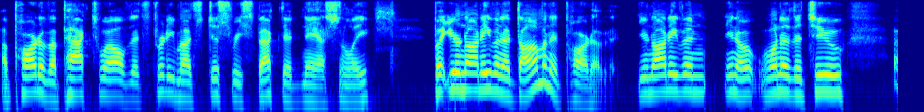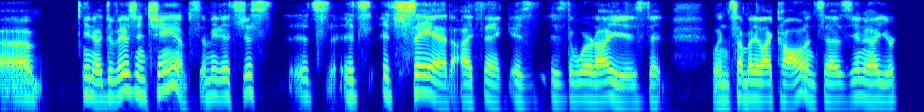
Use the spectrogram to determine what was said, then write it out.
a part of a Pac-12 that's pretty much disrespected nationally, but you're not even a dominant part of it. you're not even, you know, one of the two, uh, you know, division champs. I mean, it's just it's it's it's sad. I think is is the word I use that when somebody like Colin says, you know, you're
